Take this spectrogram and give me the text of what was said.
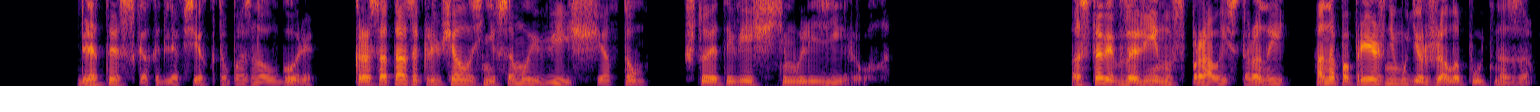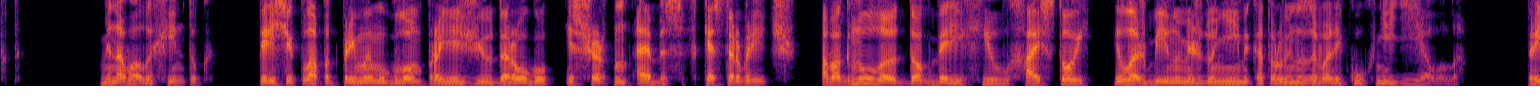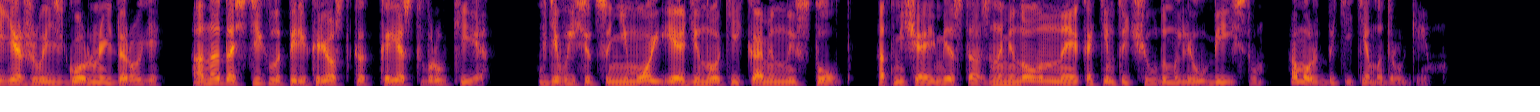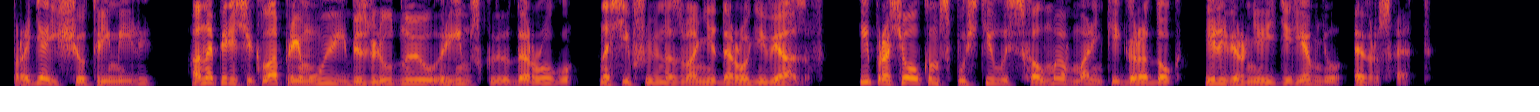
Для Тесс, как и для всех, кто познал горе, красота заключалась не в самой вещи, а в том, что эта вещь символизировала. Оставив долину с правой стороны, она по-прежнему держала путь на запад. Миновала Хинтук, пересекла под прямым углом проезжую дорогу из Шертон-Эббес в Кестербридж, обогнула Догбери-Хилл, Хайстой и ложбину между ними, которую называли кухней дьявола. Придерживаясь горной дороги, она достигла перекрестка крест в руке, где высится немой и одинокий каменный столб, отмечая место, знаменованное каким-то чудом или убийством, а может быть и тем и другим. Пройдя еще три мили, она пересекла прямую и безлюдную римскую дорогу, носившую название дороги Вязов, и проселком спустилась с холма в маленький городок, или, вернее, деревню Эверсхэт.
